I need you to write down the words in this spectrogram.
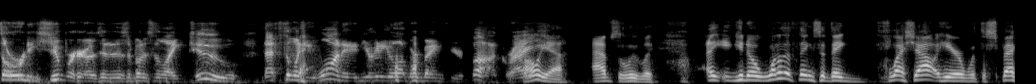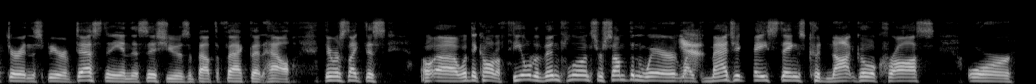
thirty superheroes in it as opposed to like two, that's the one you wanted. and You're gonna get a lot more bang for your buck, right? Oh yeah, absolutely. I, you know, one of the things that they flesh out here with the Spectre and the Spear of Destiny in this issue is about the fact that how there was like this uh, what they call it a field of influence or something, where like magic based things could not go across, or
